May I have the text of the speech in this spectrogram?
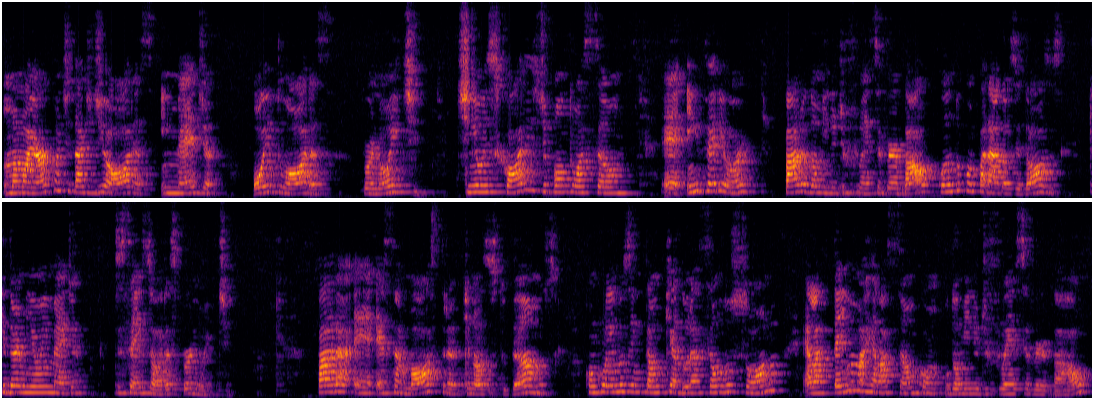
uma maior quantidade de horas, em média 8 horas por noite, tinham scores de pontuação é, inferior para o domínio de fluência verbal quando comparado aos idosos que dormiam em média de 6 horas por noite. Para é, essa amostra que nós estudamos, concluímos então que a duração do sono ela tem uma relação com o domínio de fluência verbal,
